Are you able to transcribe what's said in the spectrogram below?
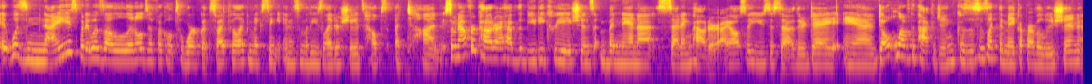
it was nice, but it was a little difficult to work with. So I feel like mixing in some of these lighter shades helps a ton. So now for powder, I have the Beauty Creations Banana Setting Powder. I also used this the other day and don't love the packaging because this is like the Makeup Revolution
